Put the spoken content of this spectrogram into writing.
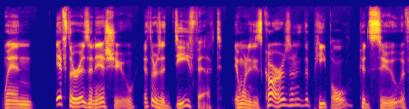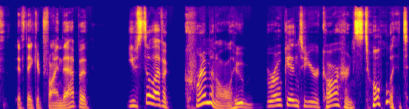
when if there is an issue, if there's a defect in one of these cars, I mean, the people could sue if if they could find that, but you still have a criminal who broke into your car and stole it.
